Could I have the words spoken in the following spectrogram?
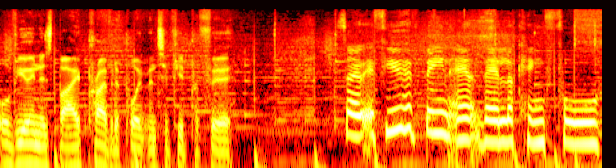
or viewing is by private appointment if you'd prefer. So if you have been out there looking for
